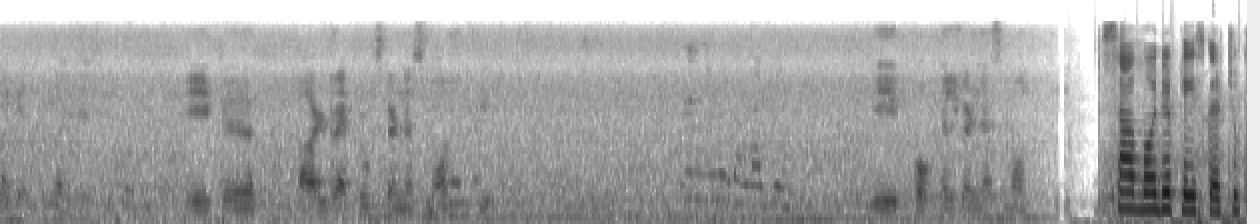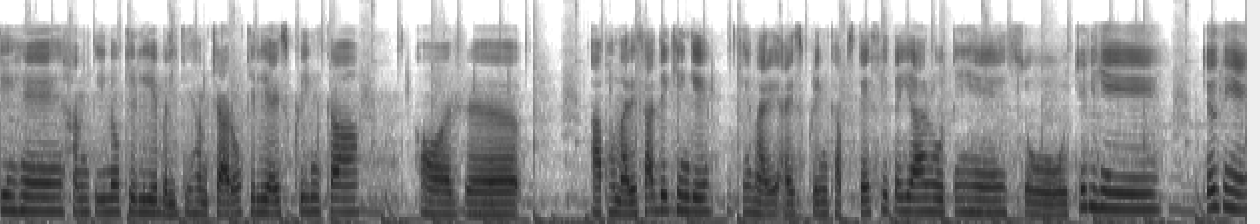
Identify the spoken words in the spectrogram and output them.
बाकी आइसक्रीम बाकी एक आल ड्राई फ्रूट्स करना स्मॉल एक कॉकटेल करना स्मॉल सब ऑर्डर प्लेस कर चुके हैं, हम तीनों के लिए, बल्कि हम चारों के लिए आइसक्रीम का। और आप हमारे साथ देखेंगे कि हमारे आइसक्रीम कप्स कैसे तैयार होते हैं। सो चलिए, चलते हैं।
